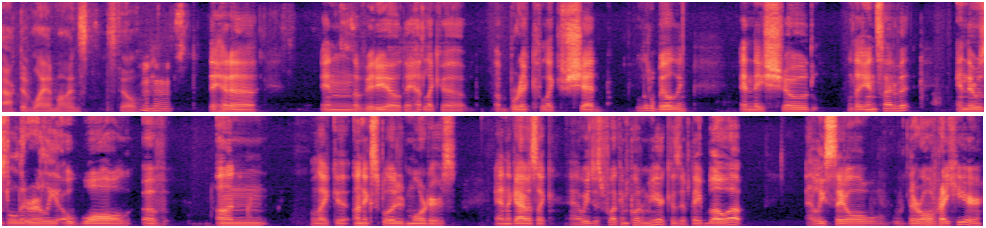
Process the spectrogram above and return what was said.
active landmines still. hmm They had a in the video they had like a a brick like shed little building and they showed the inside of it and there was literally a wall of un like uh, unexploded mortars and the guy was like yeah, we just fucking put them here cuz if they blow up at least they all they're all right here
